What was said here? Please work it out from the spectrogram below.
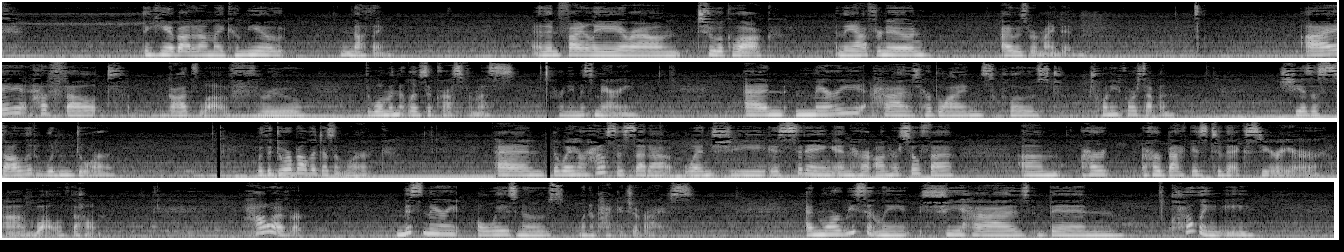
thinking about it on my commute, nothing. And then finally, around two o'clock in the afternoon, I was reminded. I have felt God's love through the woman that lives across from us. Her name is Mary. And Mary has her blinds closed 24 7. She has a solid wooden door with a doorbell that doesn't work and the way her house is set up, when she is sitting in her on her sofa, um, her her back is to the exterior um, wall of the home. However, Miss Mary always knows when a package arrives. And more recently, she has been calling me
